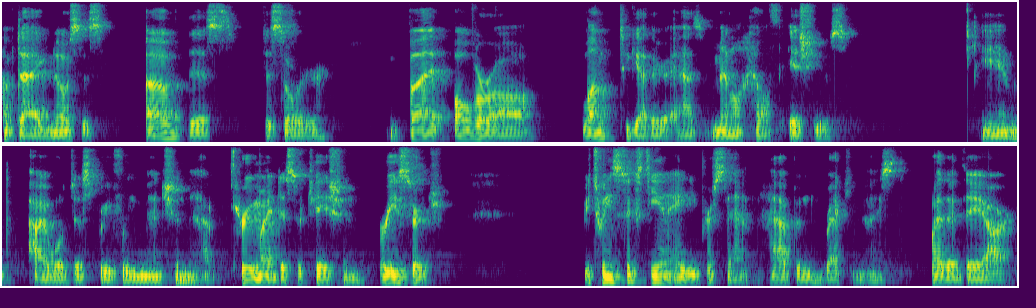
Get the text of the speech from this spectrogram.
of diagnosis of this disorder, but overall lumped together as mental health issues. And I will just briefly mention that through my dissertation research, between 60 and 80% have been recognized, whether they are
